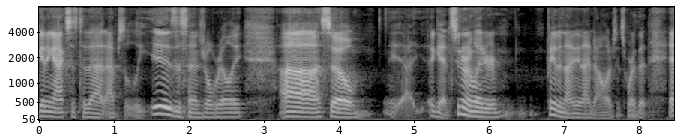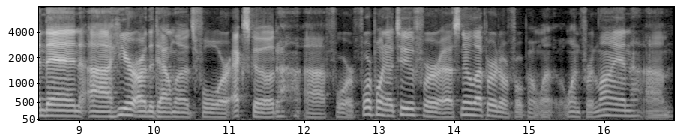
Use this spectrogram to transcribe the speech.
Getting access to that absolutely is essential, really. Uh, so, again, sooner or later, pay the $99 it's worth it and then uh, here are the downloads for xcode uh, for 4.02 for uh, snow leopard or 4.1 for lion um,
